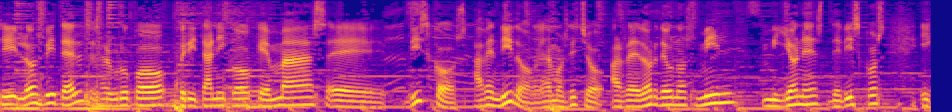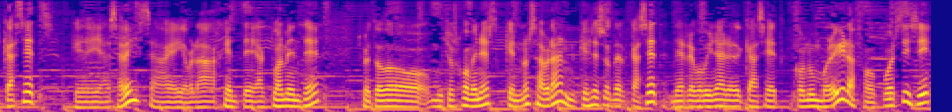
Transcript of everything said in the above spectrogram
Sí, los Beatles es el grupo británico que más eh, discos ha vendido, ya hemos dicho, alrededor de unos mil millones de discos y cassettes, que ya sabéis, hay- habrá gente actualmente, sobre todo muchos jóvenes, que no sabrán qué es eso del cassette, de rebobinar el cassette con un bolígrafo. Pues sí, sí,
